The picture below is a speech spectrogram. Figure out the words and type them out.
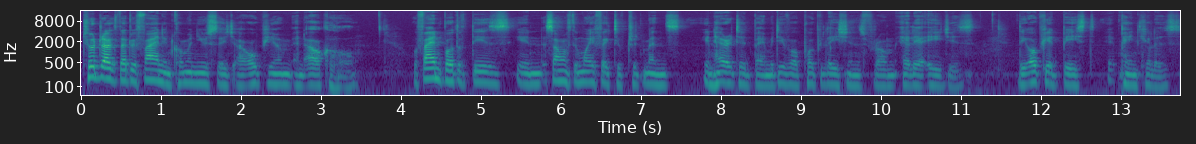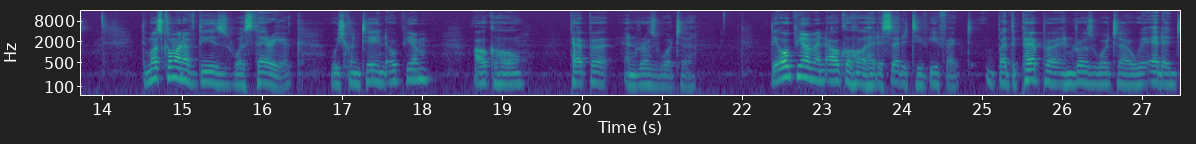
Two drugs that we find in common usage are opium and alcohol. We find both of these in some of the more effective treatments inherited by medieval populations from earlier ages the opiate based painkillers. The most common of these was theriac, which contained opium, alcohol, pepper, and rosewater. The opium and alcohol had a sedative effect, but the pepper and rosewater were added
